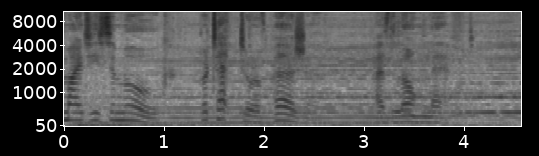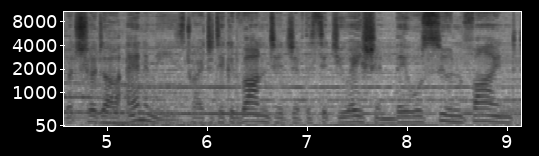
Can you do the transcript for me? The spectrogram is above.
The mighty Simurgh, protector of Persia, has long left. But should our enemies try to take advantage of the situation, they will soon find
